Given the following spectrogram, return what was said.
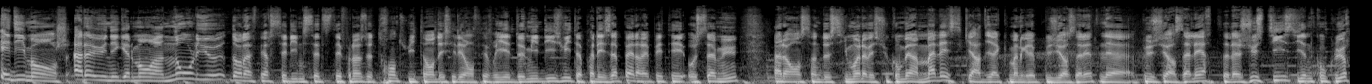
et dimanche. À la une également un non-lieu dans l'affaire Céline, cette Stéphanos de 38 ans, décédée en février 2018 après des appels répétés au SAMU. Alors enceinte de six mois, elle avait succombé à un malaise cardiaque malgré plusieurs alertes. La, plusieurs alertes. La justice vient de conclure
